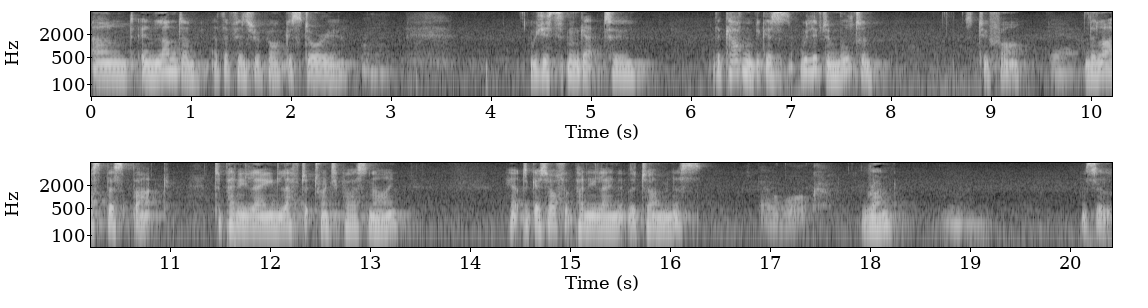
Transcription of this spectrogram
and in London at the Finsbury Park Astoria. Mm-hmm. We just didn't get to the cavern because we lived in Woolton. It's too far. Yeah. The last bus back to Penny Lane left at 20 past nine. He had to get off at Penny Lane at the terminus. Go walk. Run. Mm. It's a,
